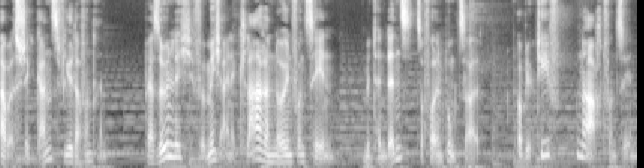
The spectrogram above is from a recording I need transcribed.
aber es steckt ganz viel davon drin. Persönlich für mich eine klare 9 von 10, mit Tendenz zur vollen Punktzahl. Objektiv eine 8 von 10.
